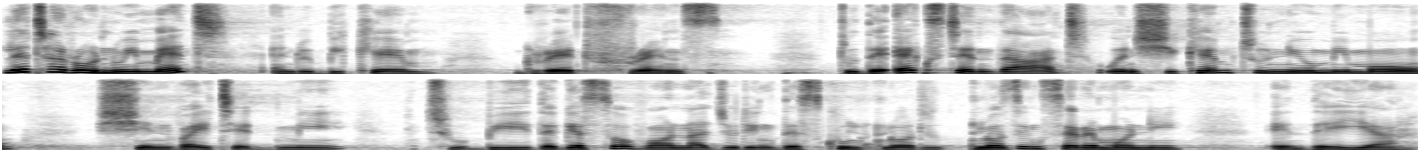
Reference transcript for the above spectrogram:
Later on, we met and we became great friends. To the extent that when she came to know me more, she invited me to be the guest of honor during the school clo- closing ceremony in the year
